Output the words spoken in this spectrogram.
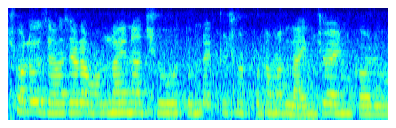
চলো যারা যারা অনলাইন আছো তোমরা একটু ঝটপট আমার লাইভ জয়েন করো।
